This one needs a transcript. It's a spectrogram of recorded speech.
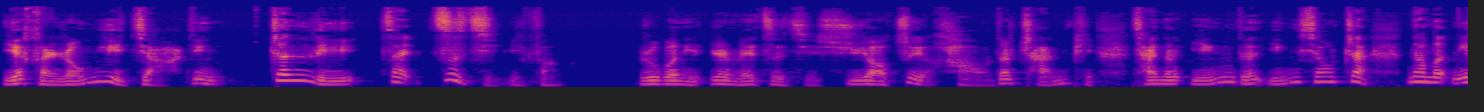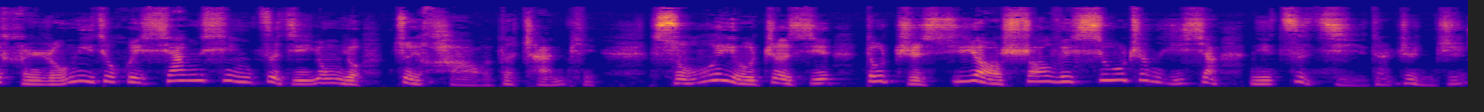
也很容易假定真理在自己一方。如果你认为自己需要最好的产品才能赢得营销战，那么你很容易就会相信自己拥有最好的产品。所有这些都只需要稍微修正一下你自己的认知。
